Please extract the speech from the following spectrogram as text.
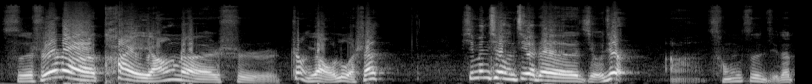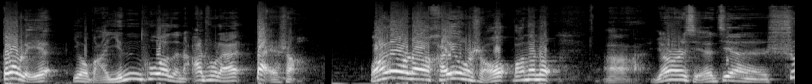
此时呢，太阳呢是正要落山，西门庆借着酒劲儿，啊，从自己的兜里又把银托子拿出来戴上。王六呢还用手帮他弄。啊，原文写见蛇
